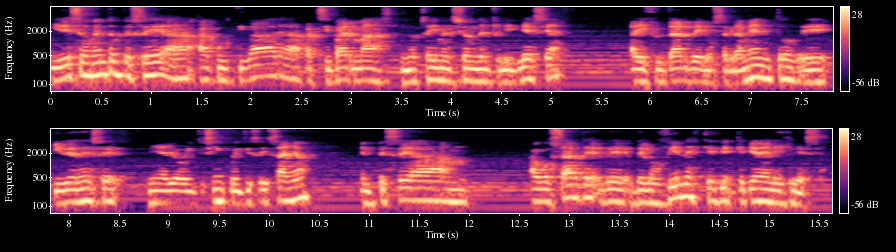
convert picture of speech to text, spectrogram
Y de ese momento empecé a, cultivar, a participar más en nuestra dimensión dentro de la iglesia, a disfrutar de los sacramentos, y desde ese, tenía yo 25, 26 años, empecé a, gozar de, los bienes que tiene la iglesia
